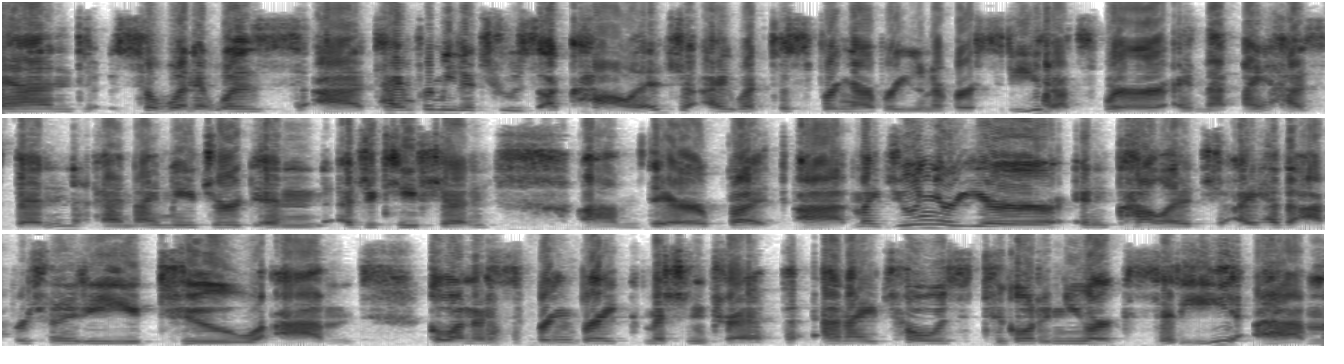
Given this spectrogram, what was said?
and so when it was uh, time for me to choose a college, I went to Spring Arbor University. That's where I met my husband, and I majored in education um, there. But uh, my junior year in college, I had the opportunity to um, go on a spring break mission trip, and I chose to go to New York City. Um,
